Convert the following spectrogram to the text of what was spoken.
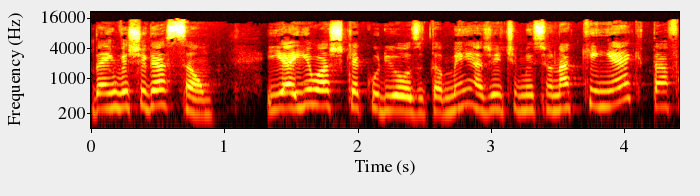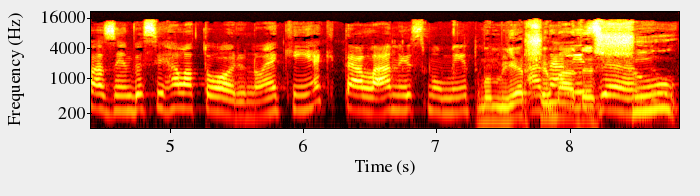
da investigação. E aí eu acho que é curioso também a gente mencionar quem é que está fazendo esse relatório, não é? Quem é que está lá nesse momento Uma mulher chamada Sue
